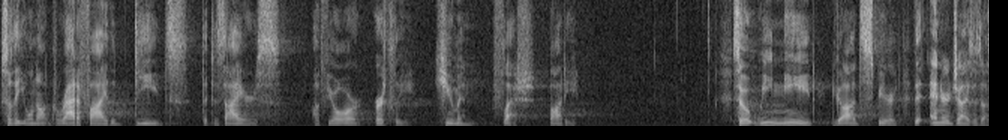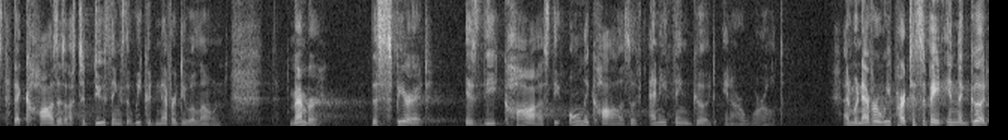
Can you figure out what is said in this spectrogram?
so that you will not gratify the deeds, the desires of your earthly, human flesh body. So we need God's Spirit that energizes us, that causes us to do things that we could never do alone. Remember, the Spirit is the cause, the only cause of anything good in our world. And whenever we participate in the good,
